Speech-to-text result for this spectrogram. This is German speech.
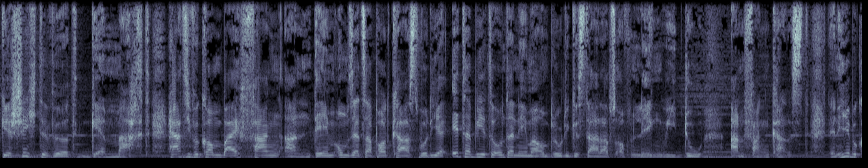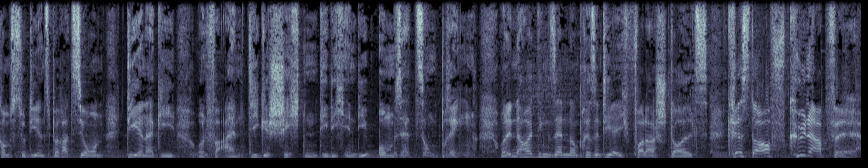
Geschichte wird gemacht. Herzlich willkommen bei Fang an, dem Umsetzer-Podcast, wo dir etablierte Unternehmer und blutige Startups offenlegen, wie du anfangen kannst. Denn hier bekommst du die Inspiration, die Energie und vor allem die Geschichten, die dich in die Umsetzung bringen. Und in der heutigen Sendung präsentiere ich voller Stolz Christoph Kühnapfel.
